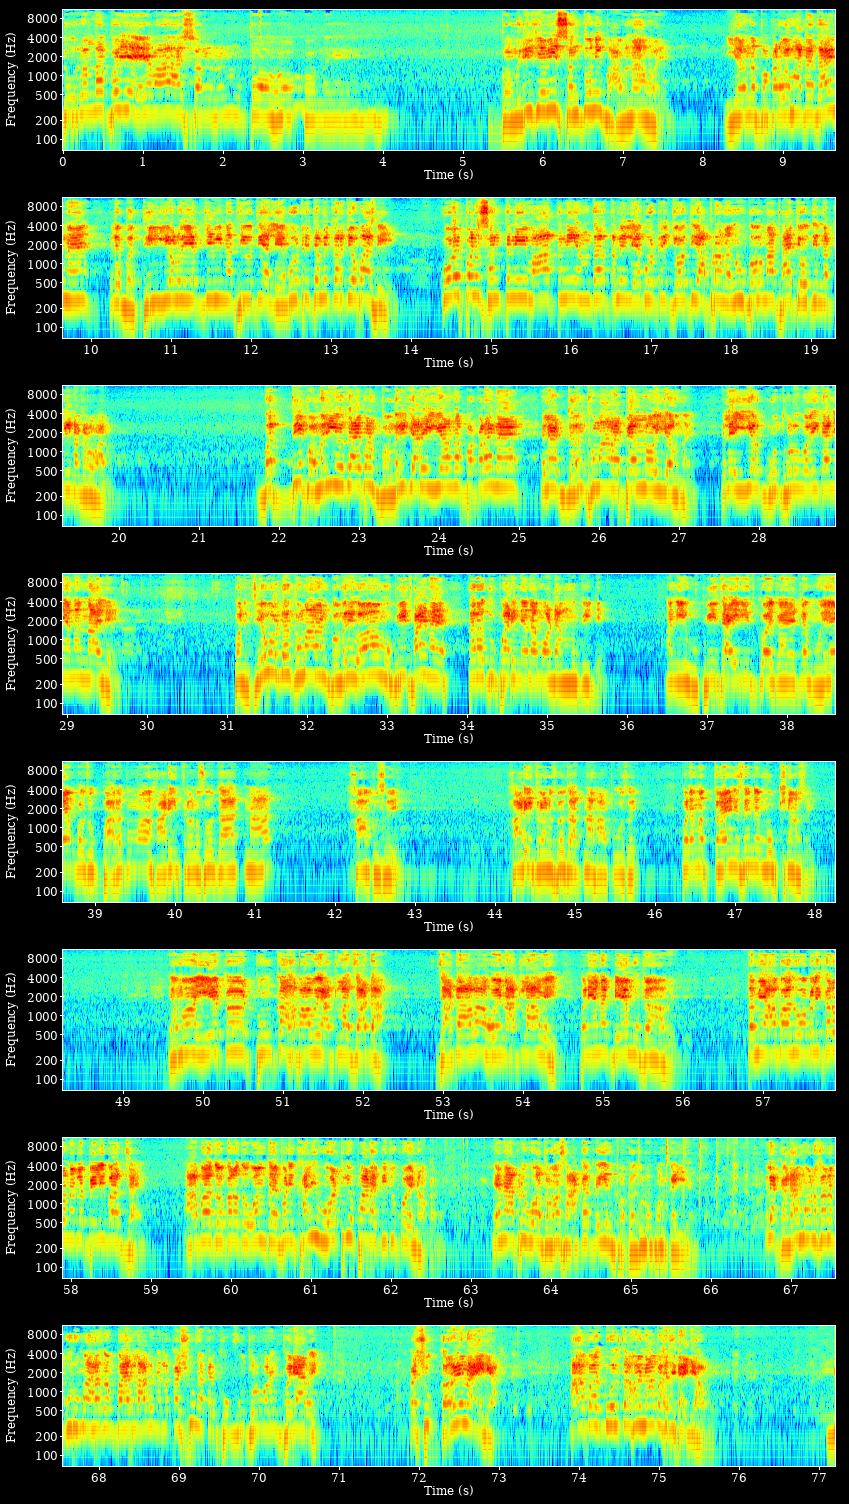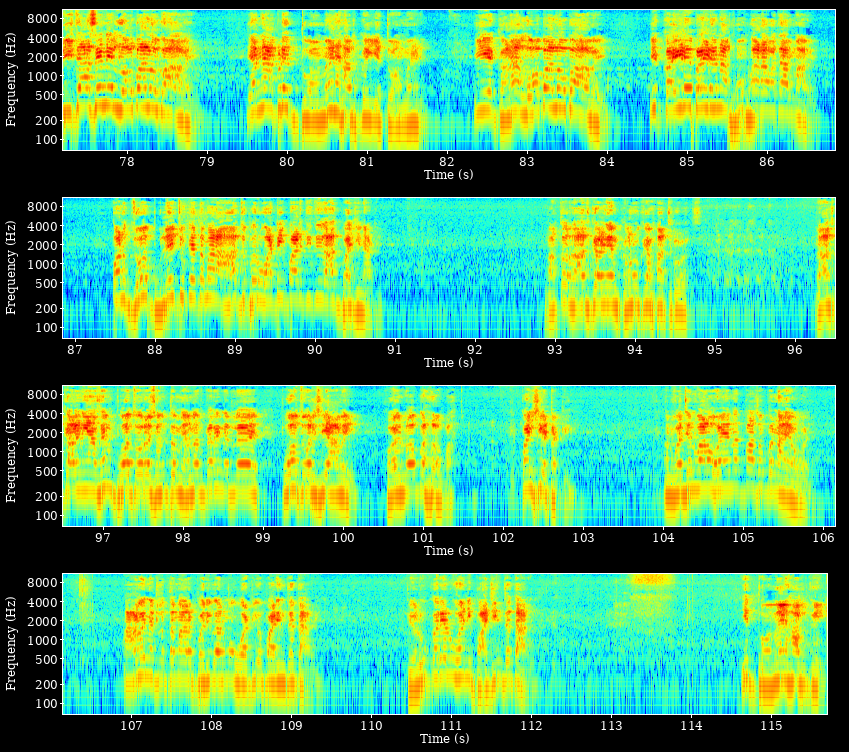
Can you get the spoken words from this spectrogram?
દુર્લભ એવા સંતોને. ભમરી જેવી સંતોની ભાવના હોય, ઈયળને પકડવા માટે થાય ને, એટલે બધી ઈયળો એક જેવી નથી હોતી. આ લેબોરેટરી તમે કરજો પાછી. કોઈ પણ સંતની વાતની અંદર તમે લેબોરેટરી જોતી આપણને અનુભવ ના થાય તેવું નક્કી ન કરવાનું. બધી ભમરીઓ જાય, પણ ભમરી જ્યારે ઈયળને પકડે ને, એટલે ડંખ મારે પહેલો ઈયળને. એટલે ઈયળ ગૂંથળું વળી જાય ને એને ના લે પણ જેવો ડંખ મારે ભમરી આમ ઊભી થાય ને, તરત ઉપાડીને એના મોઢામાં મૂકી દે. અને એ ઊભી થાય રીત કોઈ કહે એટલે હું એમ કહું છું, ભારતમાં સાડી ત્રણસો જાતના હાફ છે. સાડી ત્રણસો જાતના હાપો છે. પણ એમાં ત્રણ છે ને મુખ્ય છે. એમાં એક ટૂંકા હાપ આવે, આટલા જાડા. જાડા આવા હોય ને આટલા આવે, પણ એના બે મૂઠા આવે. તમે આ બાજુ ઓગળી કરો ને એટલે પેલી બાજુ જાય. આ બાજુ કરો તો ઓમ થાય, પણ ખાલી ઓટીઓ પાડે, બીજું કોઈ ન કરે. એને આપણે ઓધણા સાકા કહીએ ને ભગતડું પણ કહીએ. એટલે ઘણા માણસોને ગુરુ મહારાજ બહાર લાવે ને એટલે કશું ના કરે, ખૂબ ગૂંથળું વળીને પડ્યા રહે. કશું કરે ના રહ્યા. આ બાજ બોલતા હોય ને આ બાજ હેડ્યા હોય. બીજા છે ને લોબા લોબા આવે. એને આપણે ધોમણ હાફ કહીએ, ધોમણ. એ ઘણા લોબા લોબા આવે. એ કઈડે બૈડે ના ફૂંફાડા વધારે મારે. પણ જો ભૂલે ચૂકે તમારા હાથ ઉપર વાટી પાડી દીધી હાથ ભાજી નાખે. ના તો રાજકારણી એમ ઘણું કહેવા જોવે રાજકારણી આ છે ને પાંચ વર્ષ એમ તો મહેનત કરીને એટલે પાંચ વર્ષે આવે. હોય લોબા લોબા. પૈસે ટકે. અને વજન વાળો હોય એને જ પાછો બનાવ્યો હોય. આવે ને એટલે તમારા પરિવારમાં વાટીઓ પાડીને જતા આવે. પેલું કરેલું હોય ને ભાજીને જતા આવે. એ ધોમેણ હાફ ગઈ.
